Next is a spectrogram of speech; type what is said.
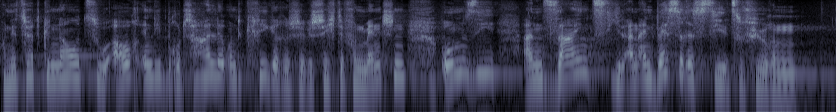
Und jetzt hört genau zu, auch in die brutale und kriegerische Geschichte von Menschen, um sie an sein Ziel, an ein besseres Ziel zu führen.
